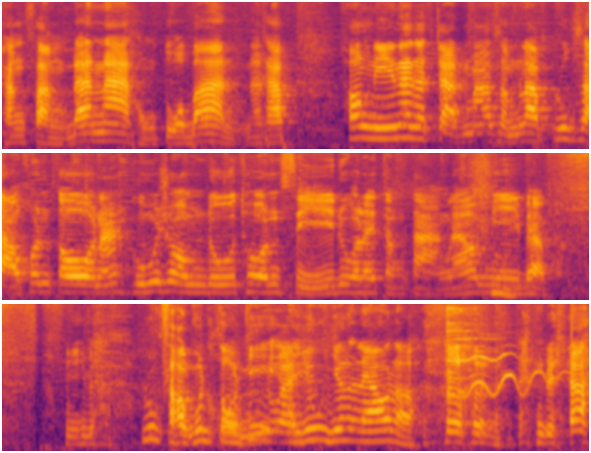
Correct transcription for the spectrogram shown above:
ทางฝั่งด้านหน้าของตัวบ้านนะครับ ห้องนี้น่าจะจัดมาสำหรับลูกสาวคนโตนะ คุณผู้ชมดูโทนสีดูอะไรต่างๆ แล้วมีแบบ มีแบบ ลูกสาวคนโตที่อายุเยอะแล้วเหรอ เป็นไปได้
